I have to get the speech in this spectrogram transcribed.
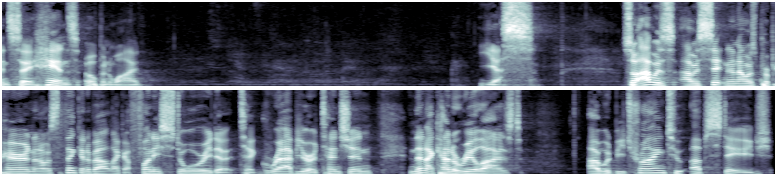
and say, hands open wide? Yes. So I was I was sitting and I was preparing and I was thinking about like a funny story to, to grab your attention. And then I kind of realized I would be trying to upstage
